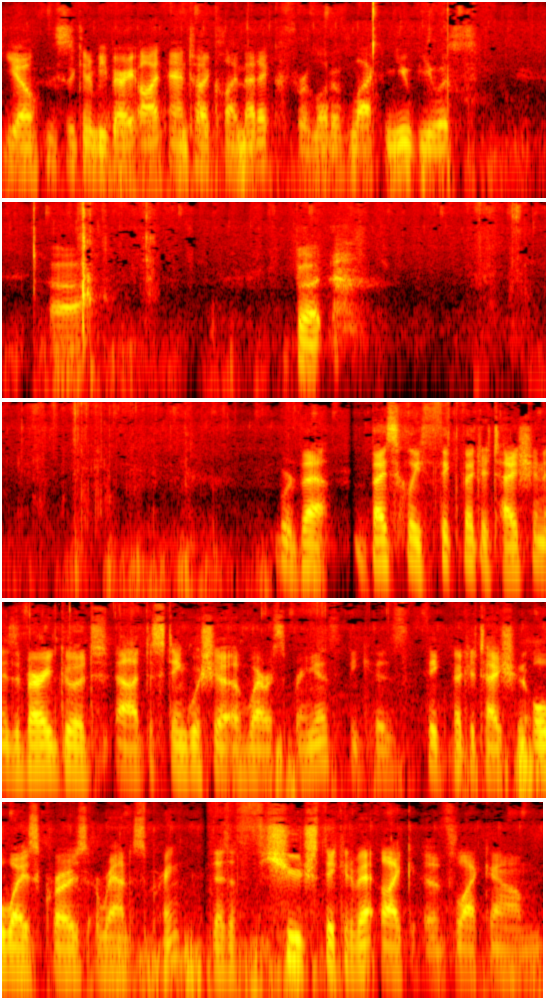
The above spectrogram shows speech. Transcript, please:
Yo, this is going to be very anticlimactic for a lot of like new viewers. Uh, but we're there. Basically, thick vegetation is a very good uh, distinguisher of where a spring is because thick vegetation always grows around a spring. There's a huge thicket of like of like um,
